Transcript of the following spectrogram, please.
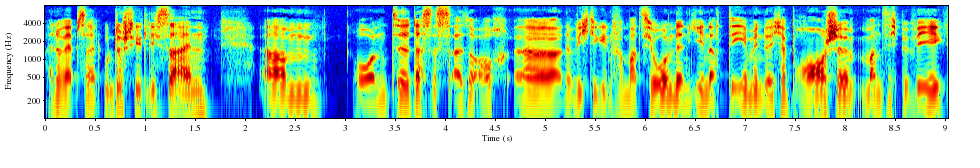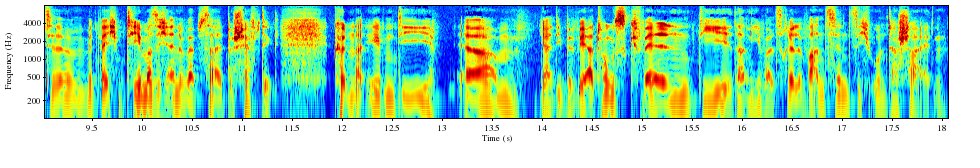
einer Website unterschiedlich sein. Ähm, und äh, das ist also auch äh, eine wichtige Information, denn je nachdem, in welcher Branche man sich bewegt, äh, mit welchem Thema sich eine Website beschäftigt, können eben die ähm, ja, die Bewertungsquellen, die dann jeweils relevant sind, sich unterscheiden.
